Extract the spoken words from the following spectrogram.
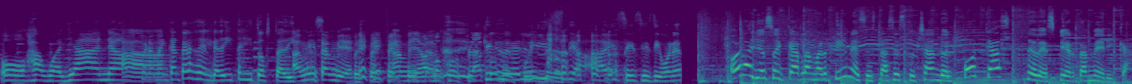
o hawaiana, pero me encantan las delgaditas y tostaditas. A mí también. Pues perfecto, A mí ya vamos por platos Qué después delicia. Ay, sí, sí, sí. Buenas Hola, yo soy Carla Martínez. Estás escuchando el podcast de Despierta América.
